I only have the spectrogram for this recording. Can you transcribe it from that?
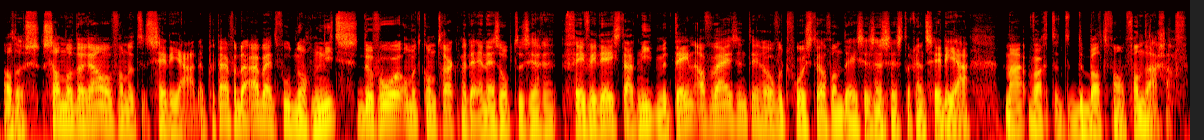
Aldus, Sander de Rauwe van het CDA. De Partij van de Arbeid voelt nog niets ervoor om het contract met de NS op te zeggen. VVD staat niet meteen afwijzend tegenover het voorstel van D66 en CDA... maar wacht het debat van vandaag af.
